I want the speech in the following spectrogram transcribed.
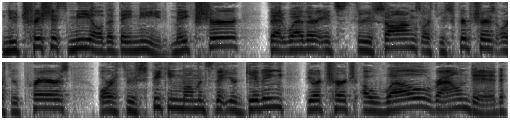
nutritious meal that they need. Make sure that whether it's through songs or through scriptures or through prayers or through speaking moments that you're giving your church a well-rounded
